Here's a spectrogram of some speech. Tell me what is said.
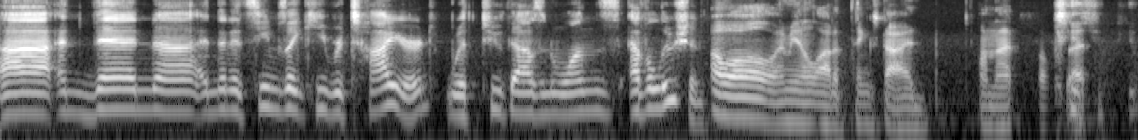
Uh, and then uh, and then it seems like he retired with 2001's Evolution. Oh well, I mean a lot of things died on that set.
